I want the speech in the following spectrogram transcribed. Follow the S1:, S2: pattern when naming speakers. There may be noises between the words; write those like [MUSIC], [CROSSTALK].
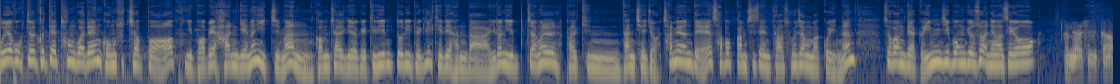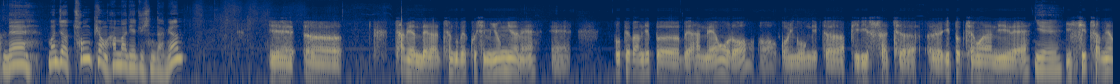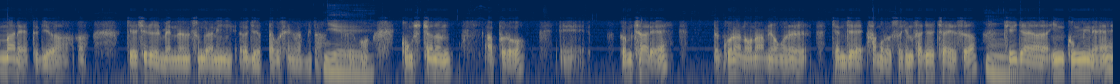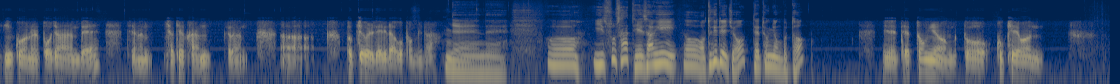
S1: 우여곡절 끝에 통과된 공수처법 이 법의 한계는 있지만 검찰 개혁의 디딤돌이 되길 기대한다 이런 입장을 밝힌 단체죠 참여연대 사법감시센터 소장 맡고 있는 서강대학교 임지봉 교수 안녕하세요.
S2: 안녕하십니까.
S1: 네, 먼저 총평 한마디 해주신다면.
S2: 예, 어, 참여연대가 1996년에 예, 부패방지법의 한 내용으로 어, 고인공직자 비리 수사처를 입법 청원한 이래 예. 23년 만에 드디어 어, 개시를 맺는 순간이 어제였다고 생각합니다. 예. 그리고 공수처는 앞으로 예, 검찰의 권한 오남용을 견제함으로써 형사 절차에서 음. 피해자인 국민의 인권을 보장하는데 저는 혁혁한 그런 어, 법적을 내리라고 봅니다.
S1: 네, 네. 어, 이 수사 대상이 어, 어떻게 되죠? 대통령부터?
S2: 예, 대통령 또 국회의원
